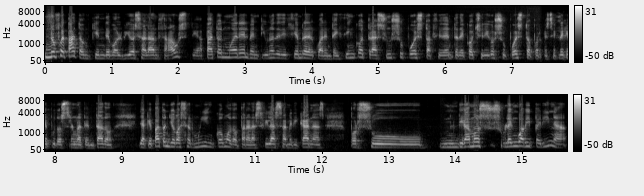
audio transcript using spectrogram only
No fue Patton quien devolvió esa lanza a Austria. Patton muere el 21 de diciembre del 45 tras un supuesto accidente de coche. Digo supuesto porque se cree que pudo ser un atentado, ya que Patton llegó a ser muy incómodo para las filas americanas por su digamos, su lengua viperina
